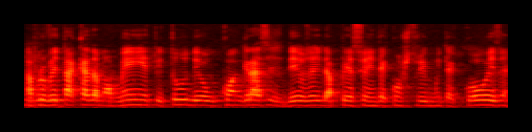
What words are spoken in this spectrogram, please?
Uhum. Aproveitar cada momento e tudo. Eu, com a graça de Deus, ainda penso em construir muita coisa,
